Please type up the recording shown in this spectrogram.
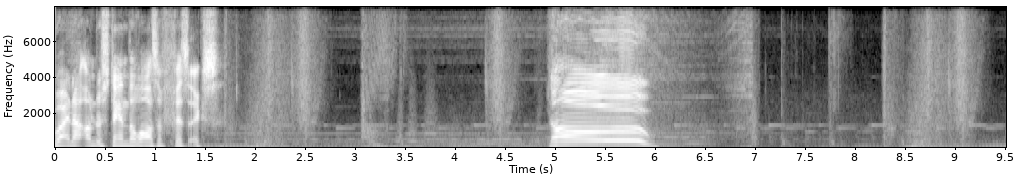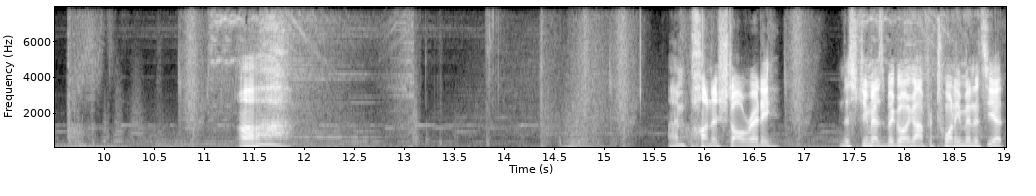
Do I not understand the laws of physics? No! Ugh. I'm punished already. And This stream hasn't been going on for 20 minutes yet.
